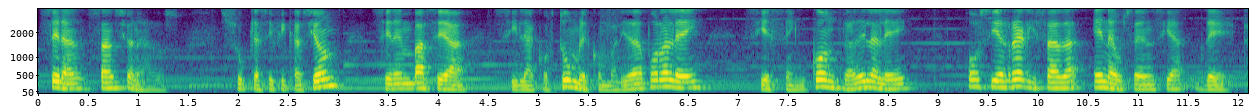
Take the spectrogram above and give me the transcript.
serán sancionados. Su clasificación será en base a si la costumbre es convalidada por la ley, si es en contra de la ley o si es realizada en ausencia de esta.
